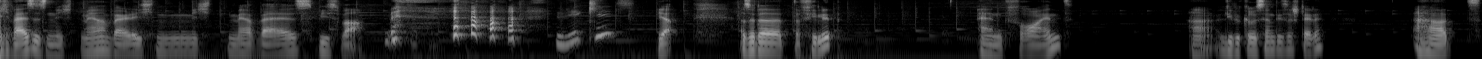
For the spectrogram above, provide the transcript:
ich weiß es nicht mehr, weil ich nicht mehr weiß, wie es war. Wirklich? Ja, also der, der Philipp, ein Freund, äh, liebe Grüße an dieser Stelle, hat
